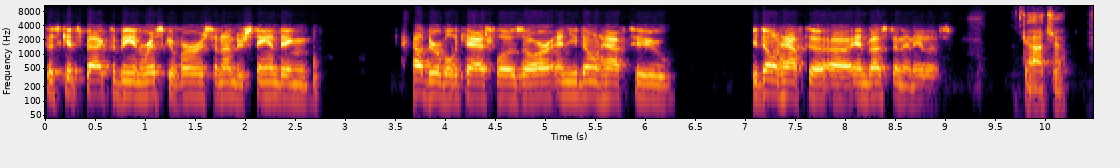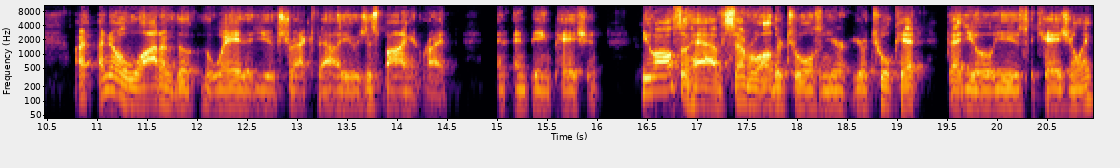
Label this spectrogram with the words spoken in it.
this gets back to being risk averse and understanding how durable the cash flows are, and you don't have to you don't have to uh, invest in any of this. Gotcha. I, I, know a lot of the, the way that you extract value is just buying it right and, and being patient. You also have several other tools in your, your toolkit that you'll use occasionally,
